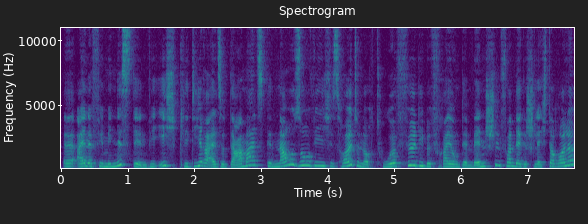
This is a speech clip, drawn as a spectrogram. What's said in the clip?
äh, eine Feministin wie ich plädiere also damals genauso wie ich es heute noch tue für die Befreiung der Menschen von der Geschlechterrolle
